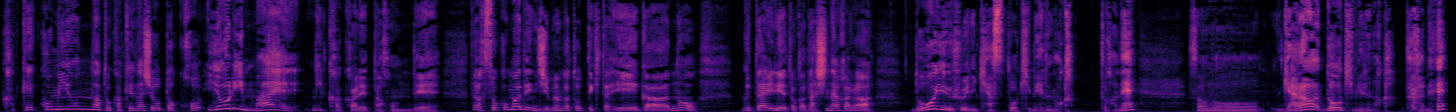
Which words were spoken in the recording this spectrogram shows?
駆け込み女と駆け出し男より前に書かれた本で、だからそこまでに自分が撮ってきた映画の具体例とか出しながら、どういう風にキャストを決めるのかとかね、その、ギャラはどう決めるのかとかね、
